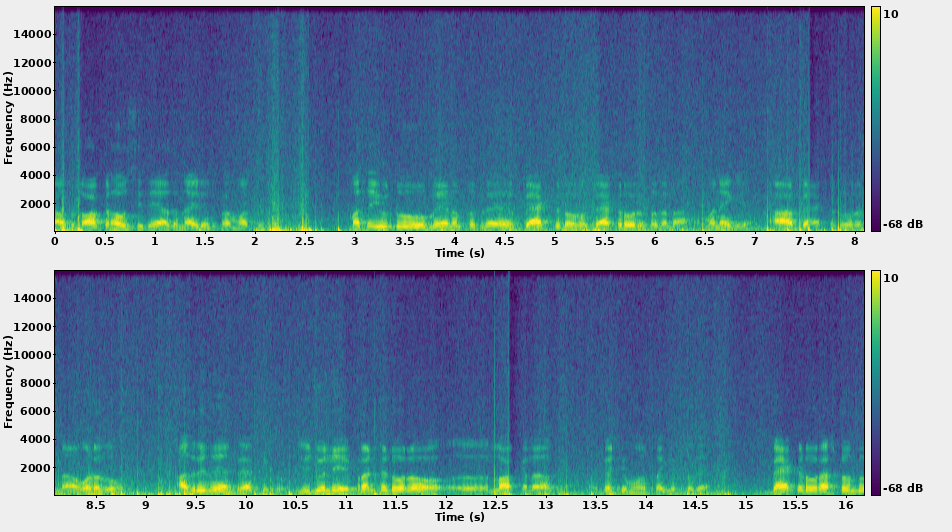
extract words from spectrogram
ಯಾವುದು ಲಾಕ್ಡ್ ಹೌಸ್ ಇದೆ, ಅದನ್ನು ಐಡೆಂಟಿಫೈ ಮಾಡ್ತಿದ್ರು. ಮತ್ತು ಇವ್ರದ್ದು ಮೇನ್ ಅಂತಂದರೆ ಬ್ಯಾಕ್ ಡೋರು ಬ್ಯಾಕ್ ಡೋರ್ ಇರ್ತದಲ್ಲ ಮನೆಗೆ, ಆ ಬ್ಯಾಕ್ ಡೋರನ್ನು ಒಡೆದು ಅದರಿಂದ ಎಂಟ್ರಿ ಆಗ್ತಿದ್ರು ಯೂಶ್ವಲಿ ಫ್ರಂಟ್ ಡೋರು ಲಾಕ್ ಎಲ್ಲ ಗಟ್ಟಿ ಮೋಸ್ತಾಗಿರ್ತದೆ ಬ್ಯಾಕ್ ಡೋರ್ ಅಷ್ಟೊಂದು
